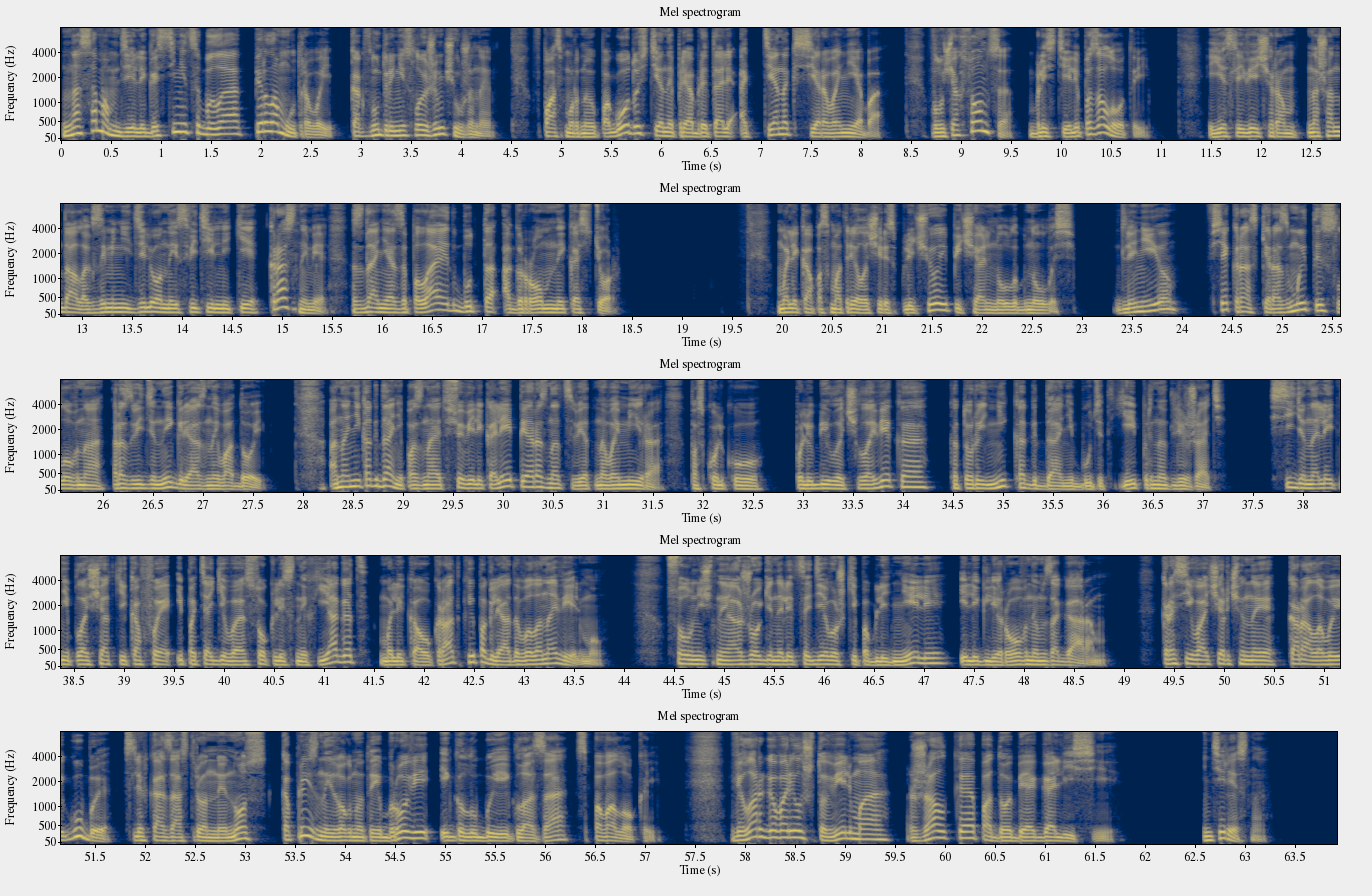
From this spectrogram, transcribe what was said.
На самом деле гостиница была перламутровой, как внутренний слой жемчужины. В пасмурную погоду стены приобретали оттенок серого неба. В лучах солнца блестели позолотой. Если вечером на шандалах заменить зеленые светильники красными, здание запылает, будто огромный костер. Малика посмотрела через плечо и печально улыбнулась. Для нее все краски размыты, словно разведены грязной водой. Она никогда не познает все великолепие разноцветного мира, поскольку полюбила человека, который никогда не будет ей принадлежать. Сидя на летней площадке кафе и потягивая сок лесных ягод, Малика украдкой поглядывала на вельму. Солнечные ожоги на лице девушки побледнели и легли ровным загаром красиво очерченные коралловые губы, слегка заостренный нос, капризно изогнутые брови и голубые глаза с поволокой. Вилар говорил, что Вельма – жалкое подобие Галисии. Интересно,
